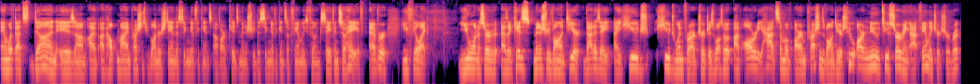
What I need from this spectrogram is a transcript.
And what that's done is um, I've, I've helped my impressions people understand the significance of our kids ministry, the significance of families feeling safe. And so, hey, if ever you feel like you want to serve as a kids ministry volunteer, that is a, a huge, huge win for our church as well. So I've already had some of our impressions volunteers who are new to serving at Family Church Sherbrooke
